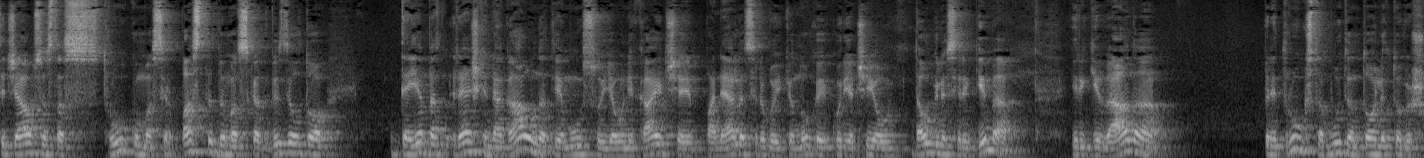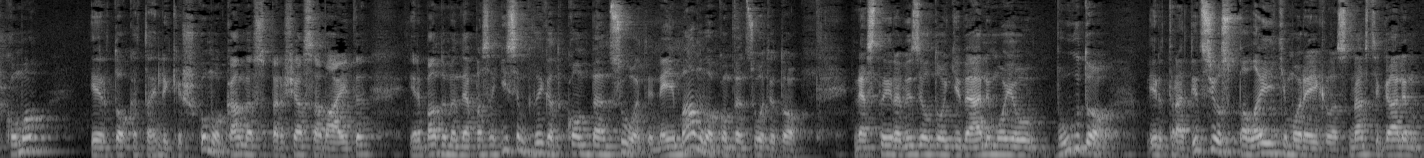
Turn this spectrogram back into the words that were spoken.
didžiausias tas trūkumas ir pastebimas, kad vis dėlto dėja, bet reiškia negauna tie mūsų jaunikaičiai, panelės ir vaikinukai, kurie čia jau daugelis ir gimė ir gyvena, pritrūksta būtent to lietuviškumo ir to katalikiškumo, ką mes per šią savaitę ir bandome nepasakysim tai, kad kompensuoti, neįmanoma kompensuoti to, nes tai yra vis dėlto gyvenimo jau būdo ir tradicijos palaikymo reikalas. Mes tik galim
